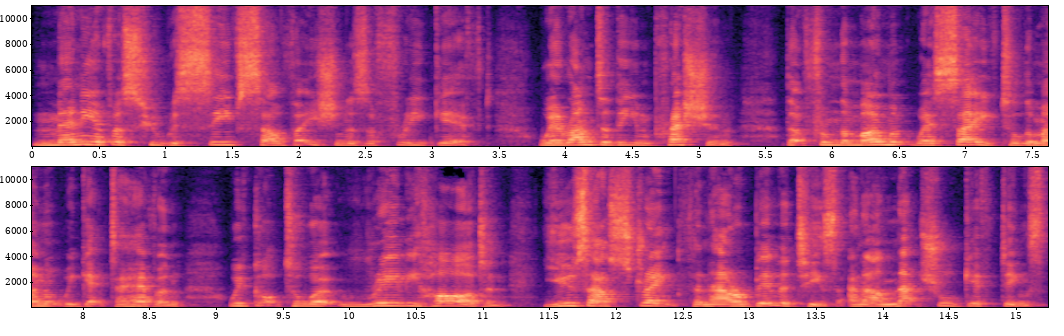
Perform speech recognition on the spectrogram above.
many of us who receive salvation as a free gift, we're under the impression that from the moment we're saved till the moment we get to heaven, we've got to work really hard and use our strength and our abilities and our natural giftings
